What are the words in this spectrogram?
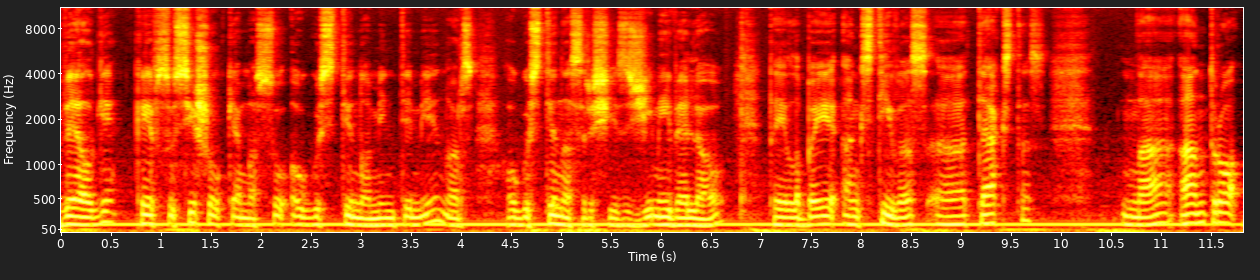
Vėlgi, kaip susišaukiama su Augustino mintimi, nors Augustinas rašys žymiai vėliau, tai labai ankstyvas uh, tekstas, na, antro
